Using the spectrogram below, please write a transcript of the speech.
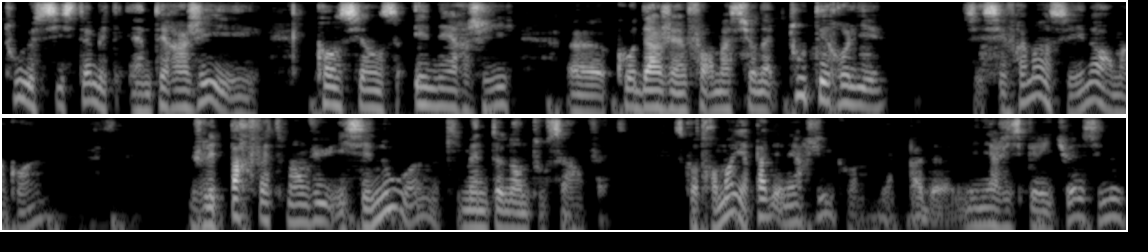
tout le système est interagi conscience, énergie, euh, codage informationnel, tout est relié. C'est vraiment, c'est énorme, quoi. Hein. Je l'ai parfaitement vu, et c'est nous hein, qui maintenons tout ça, en fait. Parce qu'autrement, il n'y a pas d'énergie, quoi. Il n'y a pas de l'énergie spirituelle, c'est nous.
